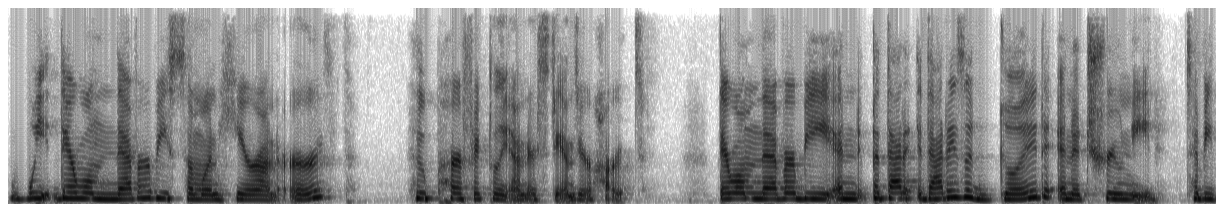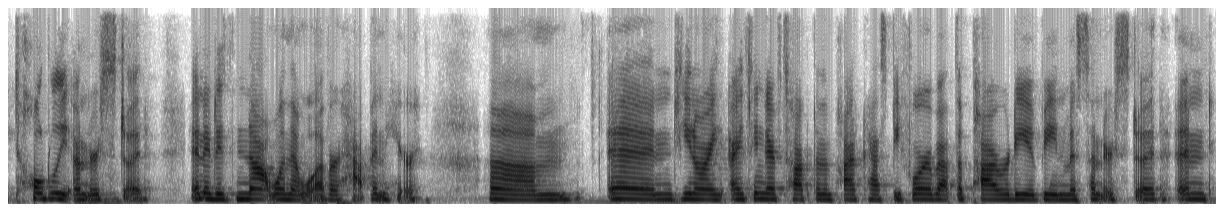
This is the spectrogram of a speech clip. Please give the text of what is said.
we, there will never be someone here on earth who perfectly understands your heart there will never be and but that that is a good and a true need to be totally understood. And it is not one that will ever happen here. Um, and you know, I, I think I've talked on the podcast before about the poverty of being misunderstood. And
